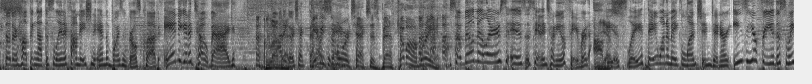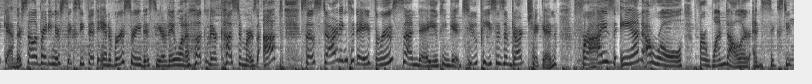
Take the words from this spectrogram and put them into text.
So they're helping out the Selena Foundation and the Boys and Girls Club, and you get a tote bag. I love Gotta that. go check that Give out me some more Texas, Beth. Come on, bring it. So Bill Miller's is a San Antonio favorite, obviously. They want to make lunch and dinner easier for you this weekend. They're celebrating their 65th anniversary this year. They want to hook their customers up. So starting today through Sunday, you can get two pieces of dark chicken, fries, and a roll for $1.65.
